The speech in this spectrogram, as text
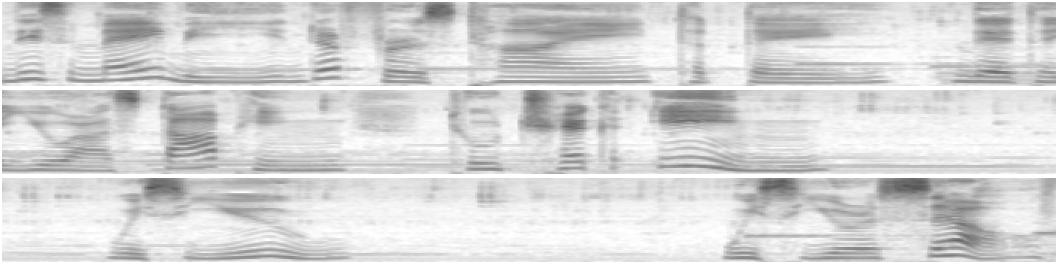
This may be the first time today that you are stopping to check in with you, with yourself,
